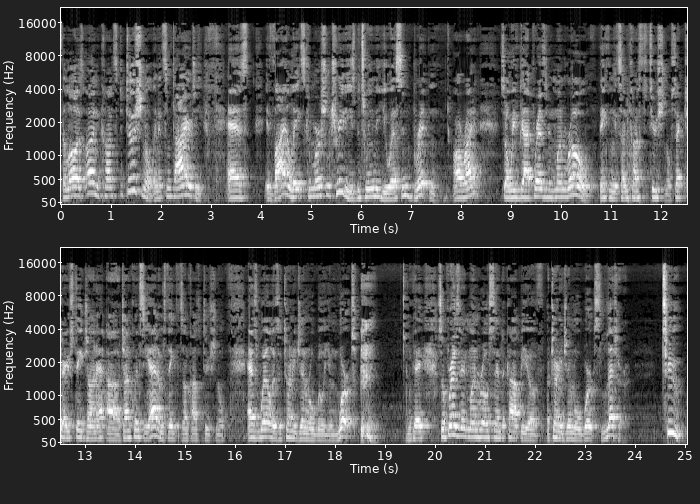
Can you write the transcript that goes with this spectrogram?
the law is unconstitutional in its entirety as it violates commercial treaties between the U.S. and Britain. All right? So we've got President Monroe thinking it's unconstitutional. Secretary of State John, uh, John Quincy Adams thinks it's unconstitutional, as well as Attorney General William Wirt. Okay, so President Monroe sent a copy of Attorney General Wirt's letter to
